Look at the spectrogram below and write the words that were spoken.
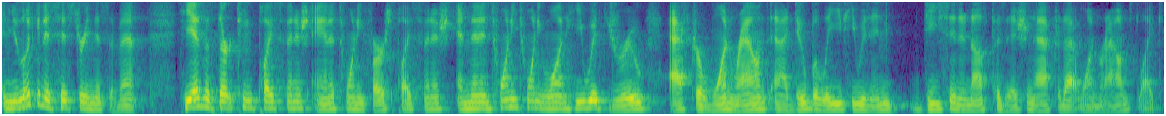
And you look at his history in this event, he has a 13th place finish and a 21st place finish. And then in 2021, he withdrew after one round, and I do believe he was in decent enough position after that one round. Like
